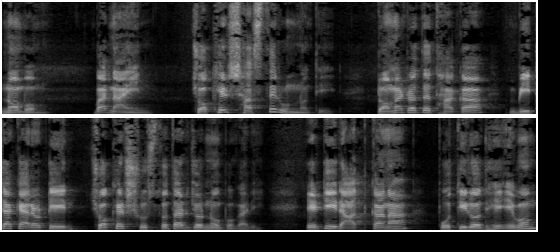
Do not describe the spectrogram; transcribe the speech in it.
নবম বা নাইন, চোখের স্বাস্থ্যের উন্নতি। টমেটোতে থাকা বিটা ক্যারোটিন চোখের সুস্থতার জন্য উপকারী। এটি রাতকানা প্রতিরোধে এবং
